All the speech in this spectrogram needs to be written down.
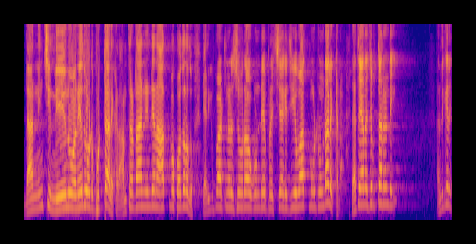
దాని నుంచి నేను అనేది ఒకటి పుట్టాలి ఇక్కడ. అంతటా నిండిన ఆత్మ కుదరదు. గరికిపాటి నరసింహరావుకు ఉండే ప్రత్యేక జీవాత్మ ఒకటి ఉండాలి ఇక్కడ. లేకపోతే ఎలా చెప్తారండి? అందుకని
